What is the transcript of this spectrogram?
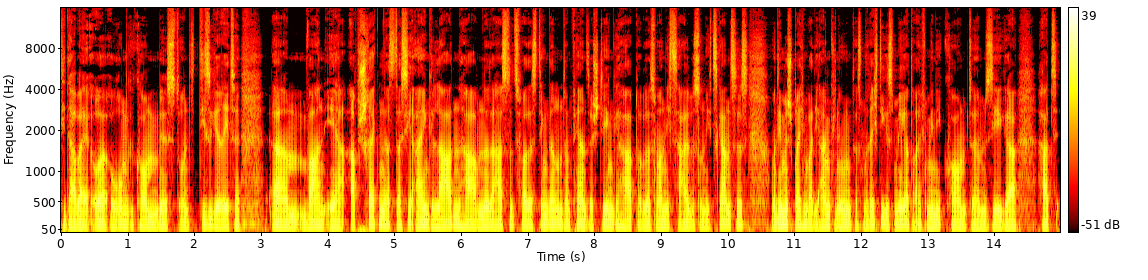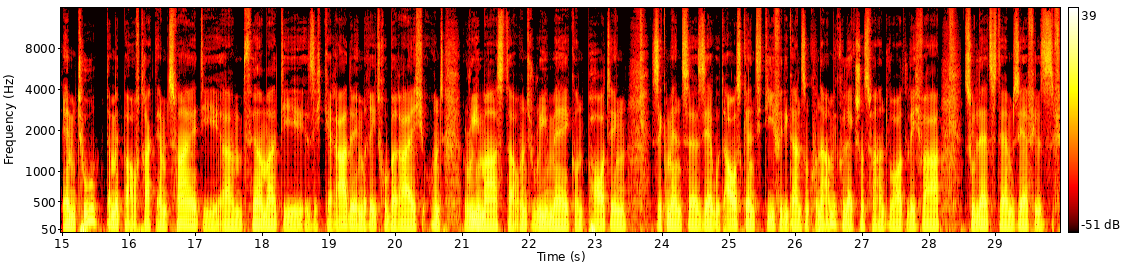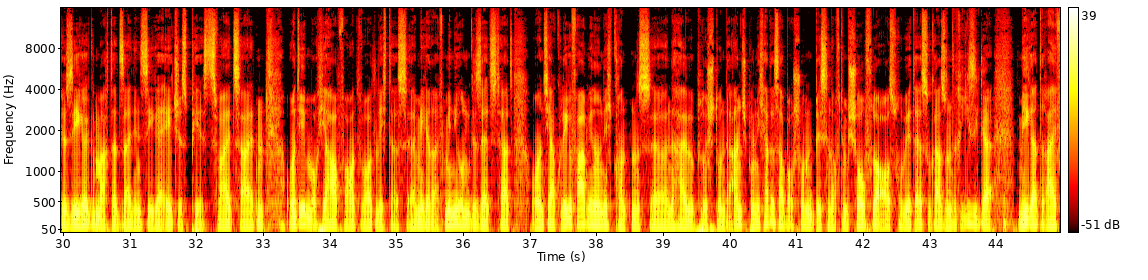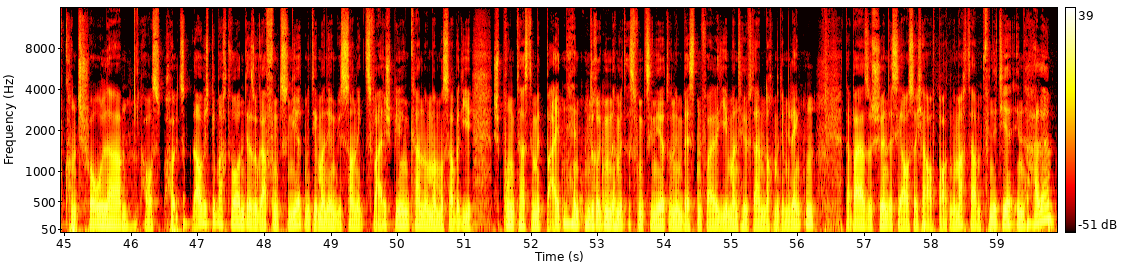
Die dabei äh, rumgekommen ist. Und diese Geräte ähm, waren eher abschreckend, als dass sie eingeladen haben. Ne? Da hast du zwar das Ding dann unterm Fernseher stehen gehabt, aber das war nichts Halbes und nichts Ganzes. Und dementsprechend war die Ankündigung, dass ein richtiges Mega Drive Mini kommt. Ähm, Sega hat M2 damit beauftragt, M2, die ähm, Firma, die sich gerade im Retro-Bereich und Remaster und Remake und Porting-Segmente sehr gut auskennt, die für die ganzen Konami Collections verantwortlich war. Zuletzt ähm, sehr viel für Sega gemacht hat, seit den Sega Ages PS2 Zeiten und eben auch hier hauptverantwortlich das äh, Mega Drive Mini umgesetzt hat. Und ja, Kollege Fabian und ich konnten es äh, eine halbe plus Stunde anspielen. Ich hatte es aber auch schon ein bisschen auf dem Showfloor ausprobiert. Da ist sogar so ein riesiger Mega Drive Controller aus Holz, glaube ich, gemacht worden, der sogar funktioniert, mit dem man irgendwie Sonic 2 spielen kann und man muss aber die Sprungtaste mit beiden Händen drücken, damit das funktioniert und im besten Fall jemand hilft einem noch mit dem Lenken. Dabei also schön, dass sie auch solche Aufbauten gemacht haben. Findet ihr in Halle temporada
